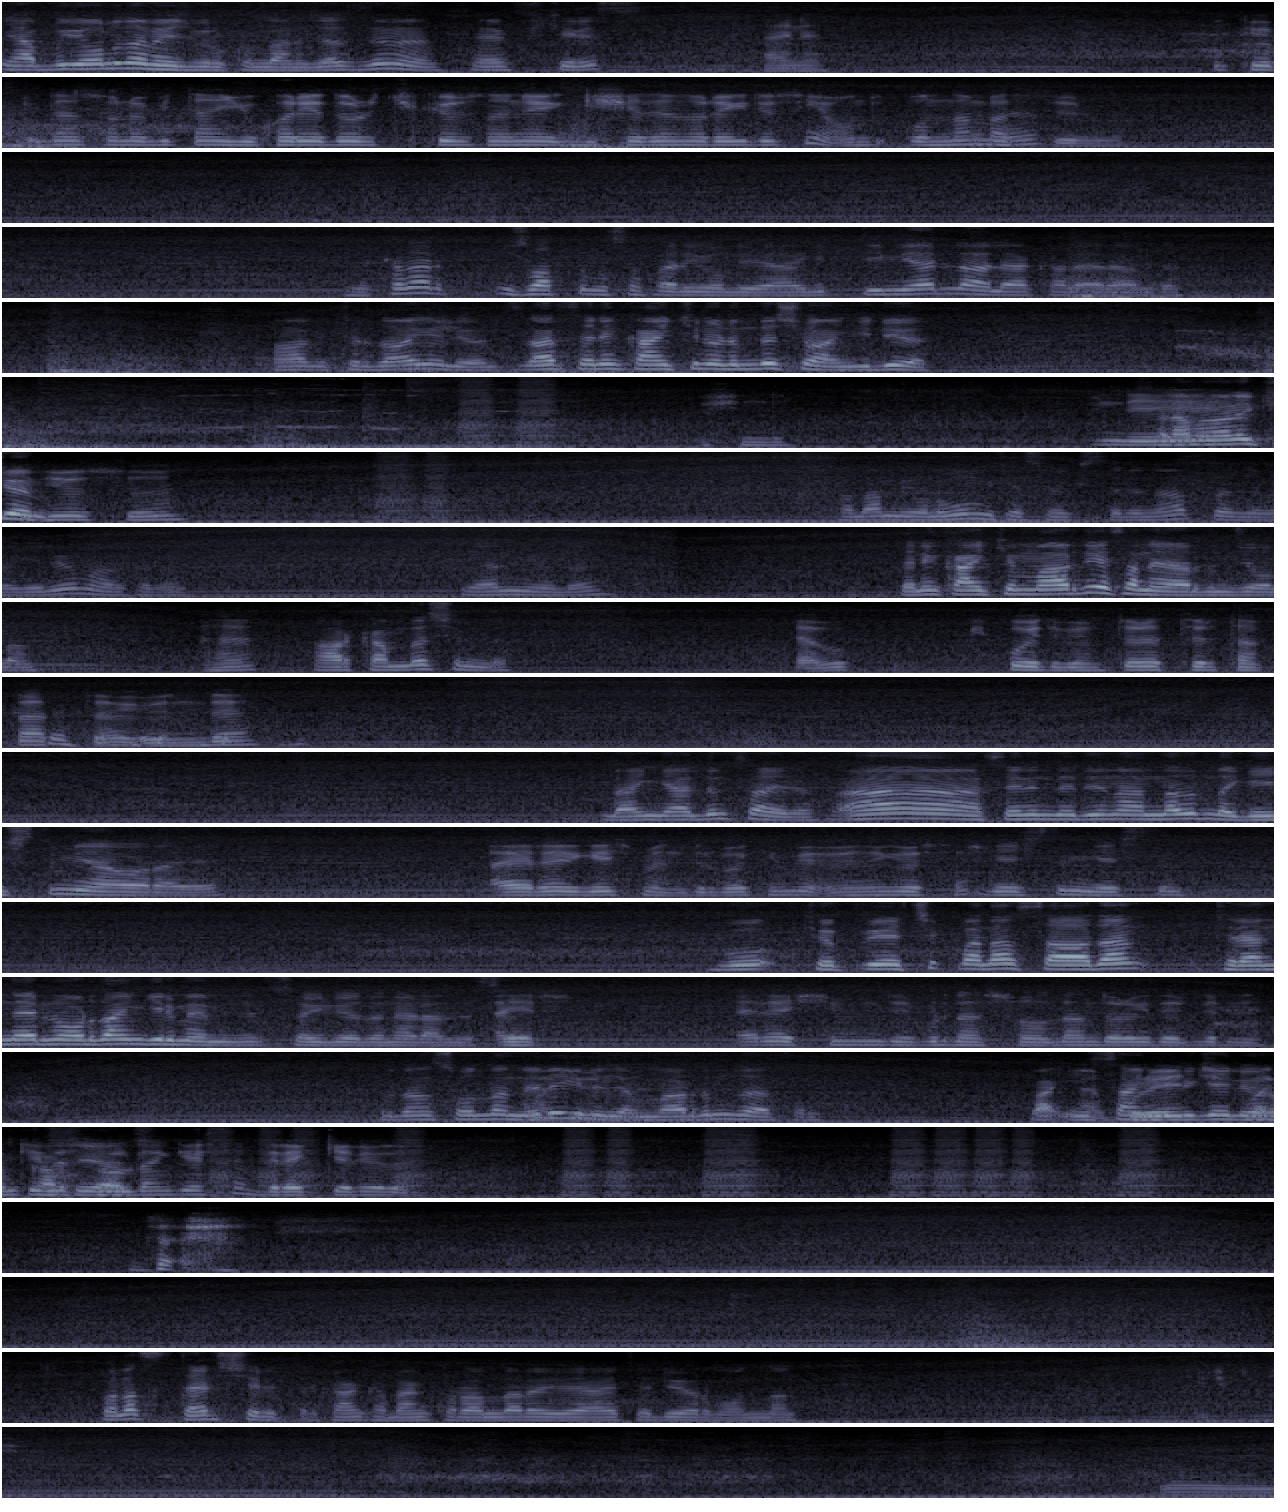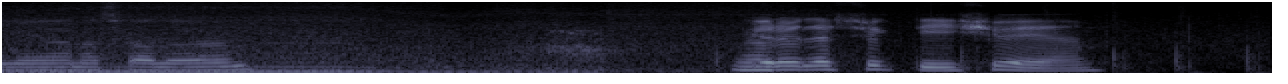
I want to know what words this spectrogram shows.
Ya bu yolu da mecbur kullanacağız değil mi? Hem fikiriz. Aynen. Bu köprüden sonra bir tane yukarıya doğru çıkıyorsun hani gişelerin oraya gidiyorsun ya on- ondan Hı hı. bahsediyorum ben. Ne kadar uzattı bu sefer yolu ya. Gittiğim yerle alakalı herhalde. Ha bir tır daha geliyor. Zaten senin kankin önümde şu an gidiyor. Şimdi. Şimdi Selamünaleyküm. gidiyorsun. Adam yolumu mu kesmek istedi? Ne yaptı acaba? Geliyor mu arkadan? Gelmiyor da. Senin kankin vardı ya sana yardımcı olan. Aha. Arkamda şimdi. Ya bu bir koydu benim tır tır takla attı önde. Ben geldim sayılır. Aa senin dediğini anladım da geçtim ya orayı. Hayır hayır geçmedin dur bakayım bir önü göster. Geçtim geçtim. Bu köprüye çıkmadan sağdan trenlerin oradan girmemizi söylüyordun herhalde sen. Hayır. Hele şimdi buradan soldan doğru gidebilirdin. Buradan soldan nereye diyorum gideceğim? Vardım zaten. Bak Ya insan buraya gibi geliyorum çıkmak yerine kapıyı aç. soldan geçsem direkt geliyordu. Burası ters şerittir kanka ben kurallara riayet ediyorum ondan. Heh. Görevler değişiyor ya.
